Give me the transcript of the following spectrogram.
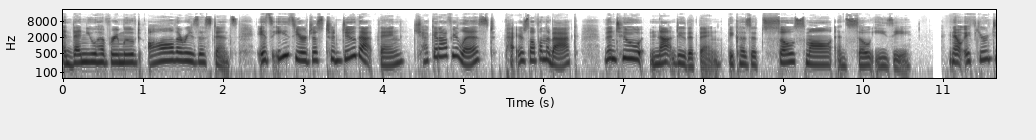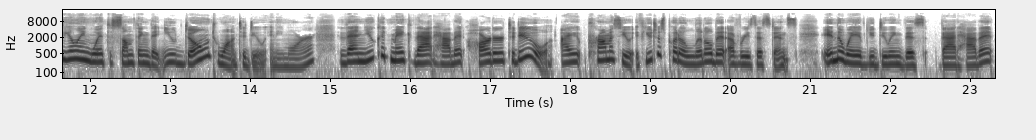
And then you have removed all the resistance. It's easier just to do that thing, check it off your list, pat yourself on the back, than to not do the thing because it's so small and so easy. Now, if you're dealing with something that you don't want to do anymore, then you could make that habit harder to do. I promise you, if you just put a little bit of resistance in the way of you doing this bad habit,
